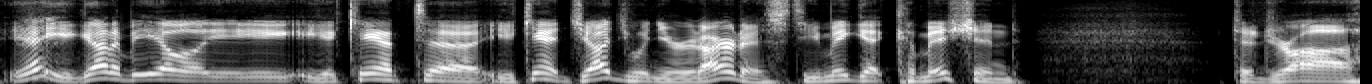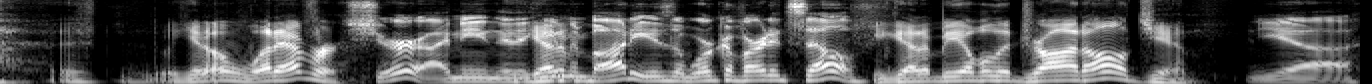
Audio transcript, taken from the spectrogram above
Yeah, you got to be able. You, you can't. Uh, you can't judge when you're an artist. You may get commissioned to draw. You know, whatever. Sure. I mean, the gotta- human body is a work of art itself. You got to be able to draw it all, Jim. Yeah.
